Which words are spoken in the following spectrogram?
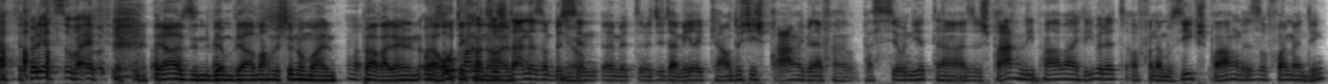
das würde jetzt zu weit führen. Ja, sind, wir, wir machen bestimmt nochmal einen parallelen Und so kam es Erotikkanal. zustande so ein bisschen äh, mit, mit Südamerika und durch die Sprachen. Ich bin einfach passionierter, also Sprachenliebhaber. Ich liebe das, auch von der Musik, Sprachen, das ist so voll mein Ding.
